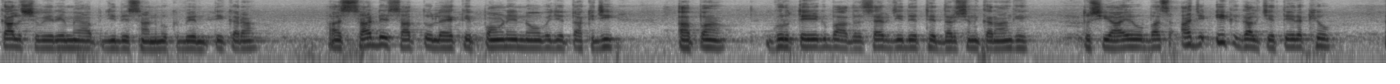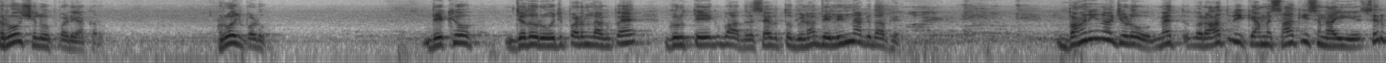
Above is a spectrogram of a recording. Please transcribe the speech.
ਕੱਲ ਸਵੇਰੇ ਮੈਂ ਆਪ ਜੀ ਦੇ ਸਨਮੁਖ ਬੇਨਤੀ ਕਰਾਂ ਹਾਂ 7:30 ਤੋਂ ਲੈ ਕੇ ਪੌਣੇ 9 ਵਜੇ ਤੱਕ ਜੀ, ਆਪਾਂ ਗੁਰੂ ਤੇਗ ਬਹਾਦਰ ਸਾਹਿਬ ਜੀ ਦੇ ਇੱਥੇ ਦਰਸ਼ਨ ਕਰਾਂਗੇ। ਤੁਸੀਂ ਆਏ ਹੋ ਬਸ ਅੱਜ ਇੱਕ ਗੱਲ ਚੇਤੇ ਰੱਖਿਓ, ਰੋਜ਼ ਸ਼ਲੋਕ ਪੜਿਆ ਕਰੋ। ਰੋਜ਼ ਪੜੋ ਦੇਖਿਓ, ਜਦੋਂ ਰੋਜ਼ ਪੜਨ ਲੱਗ ਪਏ, ਗੁਰੂ ਤੇਗ ਬਹਾਦਰ ਸਾਹਿਬ ਤੋਂ ਬਿਨਾ ਦਿਲ ਹੀ ਨਹੀਂ ਲੱਗਦਾ ਫਿਰ। ਬਾਣੀ ਨਾਲ ਜੁੜੋ। ਮੈਂ ਰਾਤ ਵੀ ਕਿਹਾ, ਮੈਂ ਸਾਖੀ ਸੁਣਾਈ ਹੈ ਸਿਰਫ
